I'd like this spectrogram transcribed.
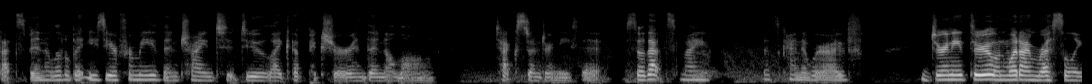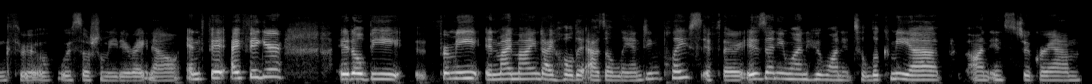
that's been a little bit easier for me than trying to do like a picture and then a long text underneath it. So that's my that's kind of where i've journeyed through and what I'm wrestling through with social media right now. And fi- I figure it'll be, for me, in my mind, I hold it as a landing place. If there is anyone who wanted to look me up on Instagram,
